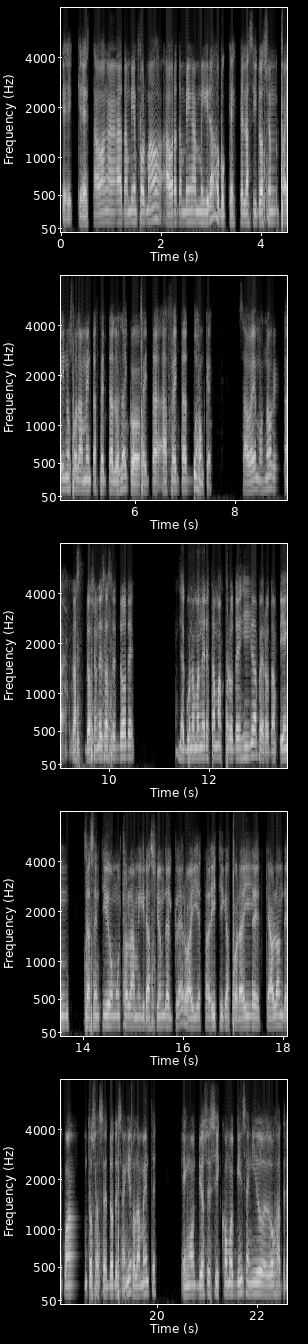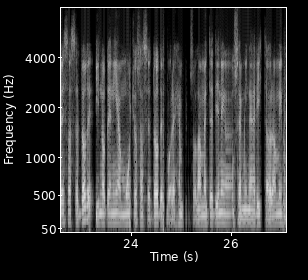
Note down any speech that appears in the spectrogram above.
que, que, estaban acá también formados ahora también han migrado, porque es que la situación del país no solamente afecta a los laicos, afecta, afecta a todos, aunque sabemos ¿no? que la, la situación de sacerdotes de alguna manera está más protegida, pero también se ha sentido mucho la migración del clero. Hay estadísticas por ahí que hablan de cuántos sacerdotes han ido. Solamente en diócesis como el 15 han ido de dos a tres sacerdotes y no tenían muchos sacerdotes, por ejemplo. Solamente tienen un seminarista ahora mismo.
